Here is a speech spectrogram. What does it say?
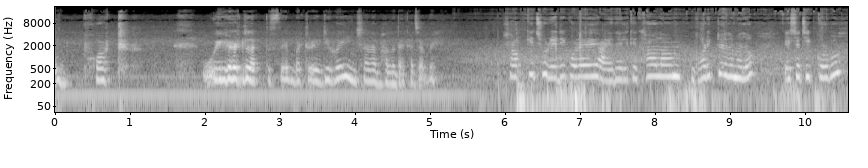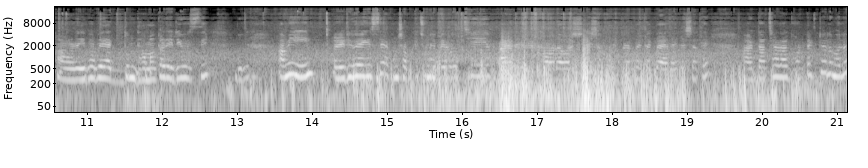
উদ্ভট উইয়ার্ড লাগতেছে বাট রেডি হয়ে ইনশাল্লাহ ভালো দেখা যাবে। সব কিছু রেডি করে আয়াদেলকে খাওয়ালাম। ঘর একটু এলোমেলো এসে ঠিক করব। আর এইভাবে একদম ধামাকা রেডি হয়েছি। আমি রেডি হয়ে গেছি এখন সব কিছু নিয়ে বের হচ্ছি। আয়াদের খাওয়া দাওয়া শেষ। আয়াদের সাথে। আর তাছাড়া ঘরটা একটু এলোমেলো,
